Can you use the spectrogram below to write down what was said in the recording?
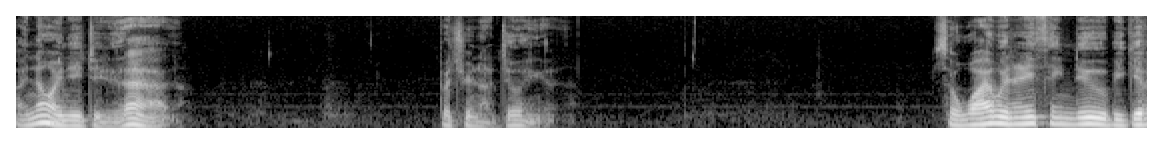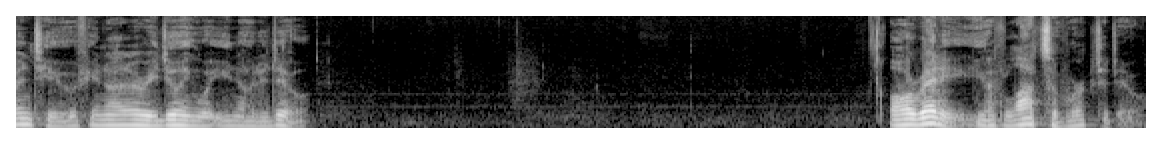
I know I need to do that. But you're not doing it. So, why would anything new be given to you if you're not already doing what you know to do? Already, you have lots of work to do.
